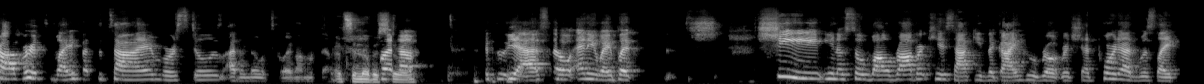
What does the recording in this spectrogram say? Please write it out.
Robert's wife at the time or still is, I don't know what's going on with them. That's another but, story. Uh, yeah. So anyway, but she, you know, so while Robert Kiyosaki, the guy who wrote Rich Dad Poor Dad, was like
